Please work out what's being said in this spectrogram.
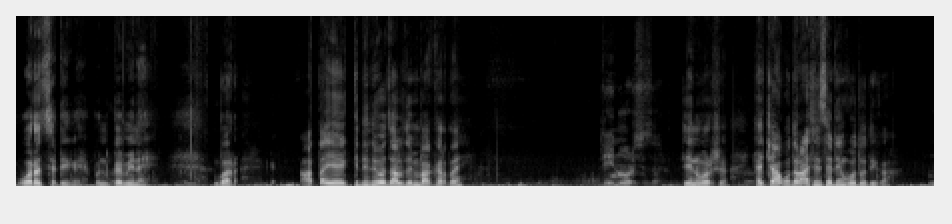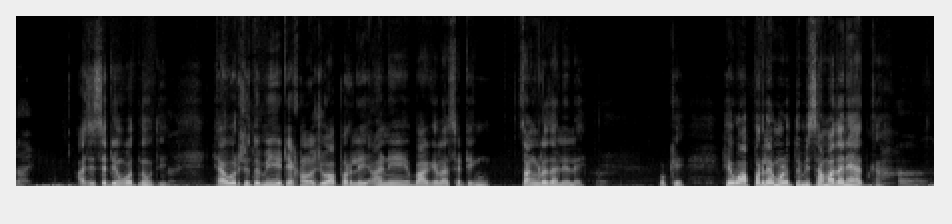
वरच सेटिंग आहे पण कमी नाही. बरं. आता हे किती दिवस झालं तुम्ही बाग करताय? तीन वर्ष झालं. तीन वर्ष. ह्याच्या अगोदर अशी सेटिंग होत होती का? नाही. अशी सेटिंग होत नव्हती. ह्या वर्षी तुम्ही ही टेक्नॉलॉजी वापरली आणि बागेला सेटिंग चांगलं झालेलं आहे. ओके. हे वापरल्यामुळे तुम्ही समाधानी आहात का? हा.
